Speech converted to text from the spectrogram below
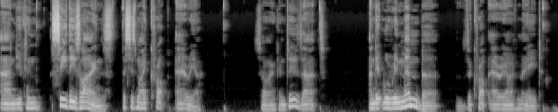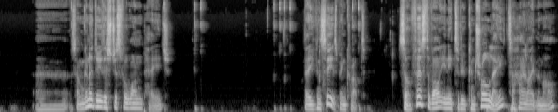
And you can see these lines. This is my crop area. So I can do that and it will remember the crop area I've made. Uh, so I'm going to do this just for one page. There you can see it's been cropped. So first of all, you need to do Control A to highlight them all.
